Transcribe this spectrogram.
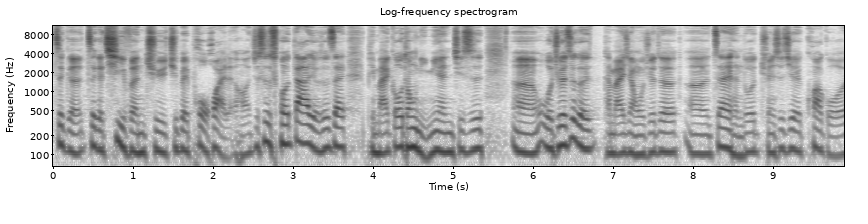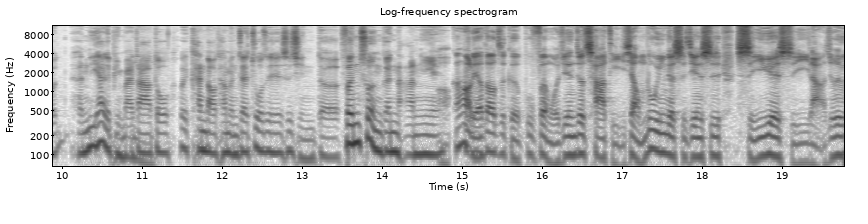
这个这个气氛。去去被破坏了哈，就是说，大家有时候在品牌沟通里面，其实，呃，我觉得这个坦白讲，我觉得，呃，在很多全世界跨国很厉害的品牌，大家都会看到他们在做这些事情的分寸跟拿捏。刚好聊到这个部分，我今天就插题一下，我们录音的时间是十一月十一啦，就是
